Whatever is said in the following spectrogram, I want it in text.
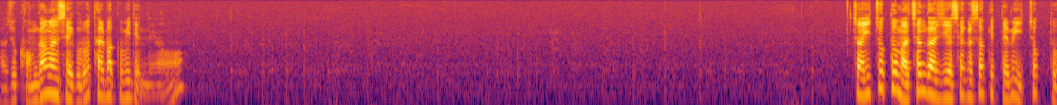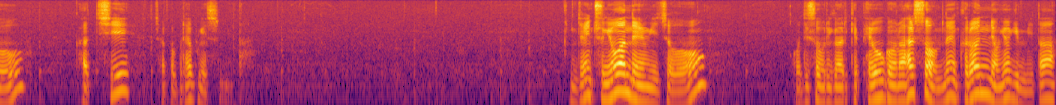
아주 건강한 색으로 탈바꿈이 됐네요. 자 이쪽도 마찬가지의 색을 썼기 때문에 이쪽도 같이 작업을 해 보겠습니다. 굉장히 중요한 내용이죠. 어디서 우리가 이렇게 배우거나 할 수 없는 그런 영역입니다.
